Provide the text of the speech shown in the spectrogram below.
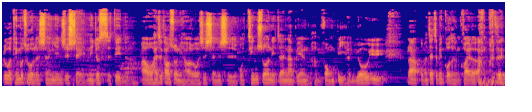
如果听不出我的声音是谁，你就死定了啊！我还是告诉你好了，我是神师。我听说你在那边很封闭、很忧郁，那我们在这边过得很快乐啊！不是，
